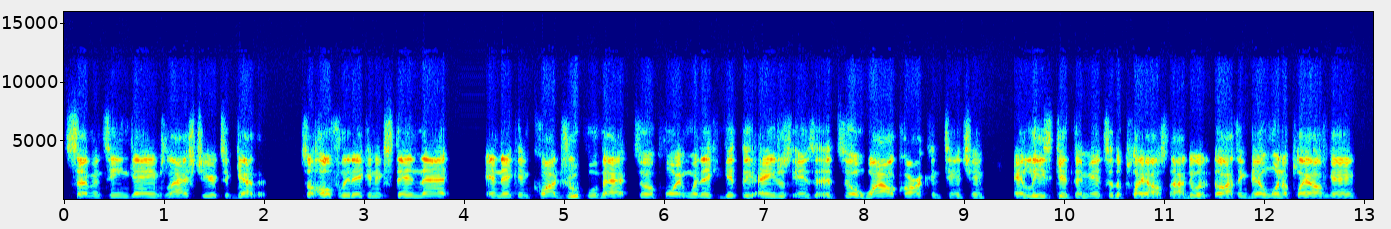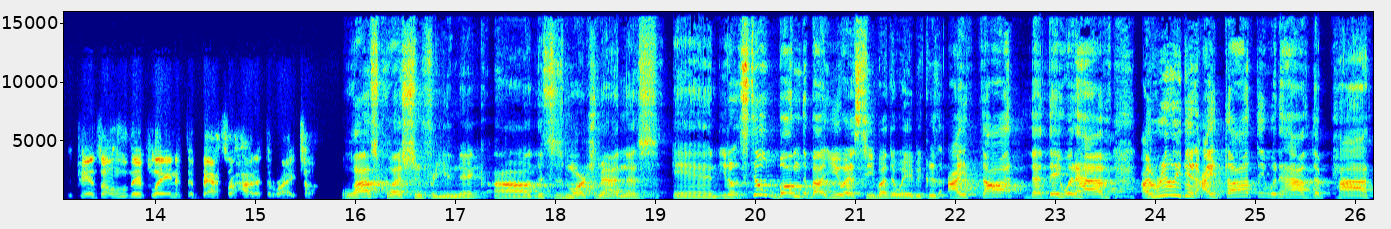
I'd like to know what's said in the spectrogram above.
17 games last year together. So hopefully they can extend that and they can quadruple that to a point where they can get the Angels into, into a wild card contention, at least get them into the playoffs. Now, I do it though. I think they'll win a playoff game. Depends on who they play and if the bats are hot at the right time. Last question for you, Nick. Uh, this is March Madness, and you know, still bummed about USC, by the way, because I thought that they would have. I really did. I thought they would have the path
